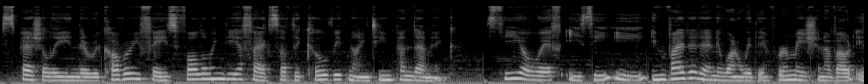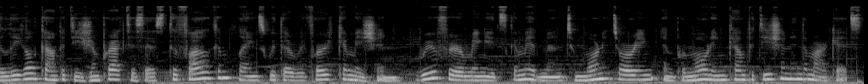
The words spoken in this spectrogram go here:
especially in the recovery phase following the effects of the COVID 19 pandemic. COFECE invited anyone with information about illegal competition practices to file complaints with the referred commission, reaffirming its commitment to monitoring and promoting competition in the markets.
